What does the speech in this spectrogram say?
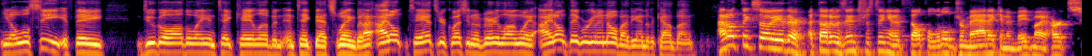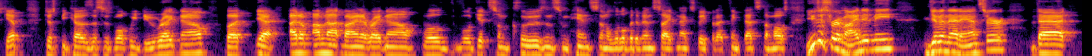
you know we'll see if they do go all the way and take Caleb and, and take that swing. But I, I don't to answer your question in a very long way. I don't think we're going to know by the end of the combine. I don't think so either. I thought it was interesting and it felt a little dramatic and it made my heart skip just because this is what we do right now. But yeah, I don't I'm not buying it right now. We'll we'll get some clues and some hints and a little bit of insight next week, but I think that's the most. You just reminded me given that answer that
